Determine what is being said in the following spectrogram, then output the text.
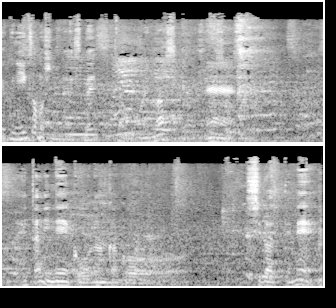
逆にいいかもしれないですね。と思いますけどね。下手にねこうなんかこう縛ってね、う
